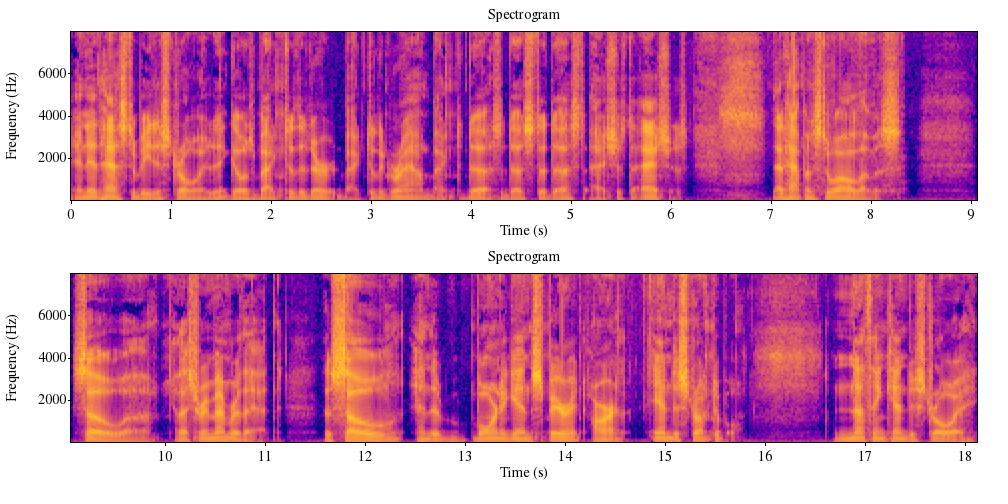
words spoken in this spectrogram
and it has to be destroyed. It goes back to the dirt, back to the ground, back to dust, dust to dust, ashes to ashes. That happens to all of us. So uh, let's remember that. The soul and the born again spirit are indestructible. Nothing can destroy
